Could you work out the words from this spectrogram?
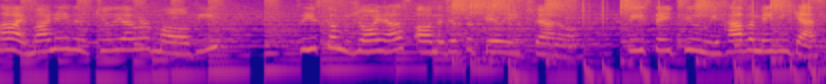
Hi, my name is Julia Ramaldi. Please come join us on the Disability Channel. Please stay tuned, we have amazing guests.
